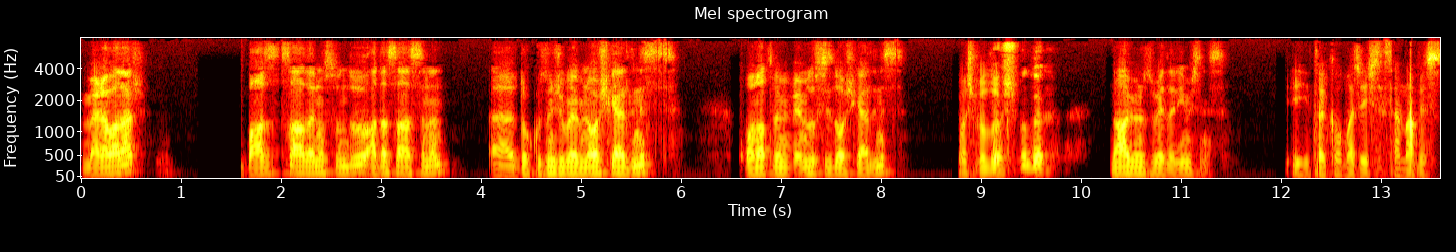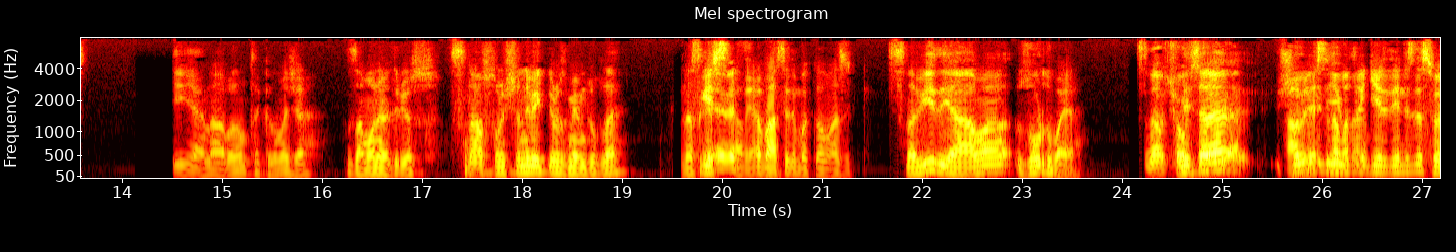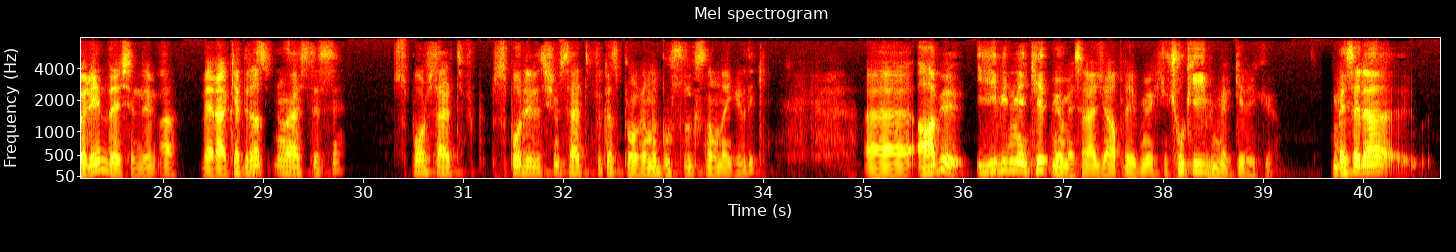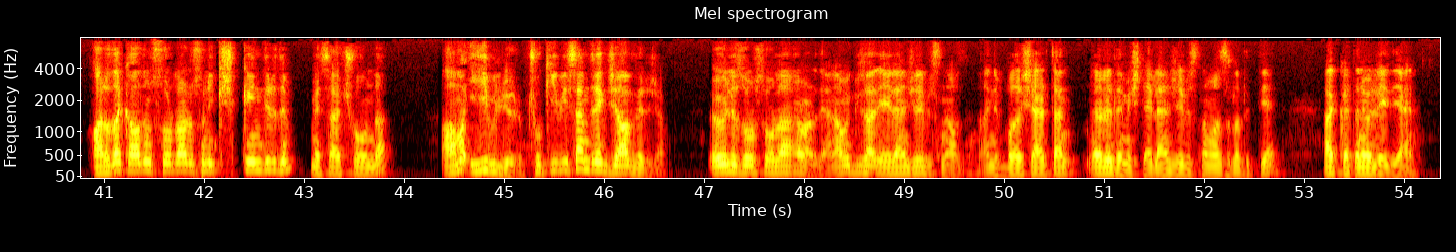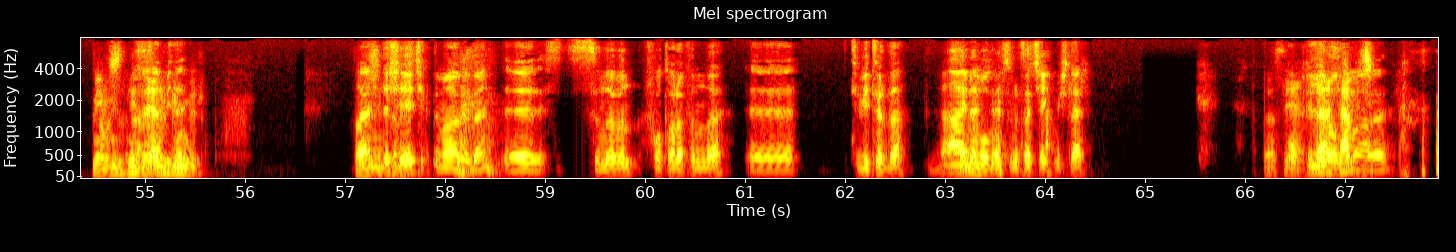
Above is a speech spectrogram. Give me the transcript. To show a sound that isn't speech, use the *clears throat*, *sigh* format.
Merhabalar. Bazı sahaların sunduğu Ada sahasının e, 9. bölümüne hoş geldiniz. Onat ve Memduh siz de hoş geldiniz. Hoş bulduk. Hoş bulduk. Ne yapıyorsunuz beyler iyi misiniz? İyi takılmaca işte sen ne yapıyorsun? İyi ya ne yapalım takılmaca. Zaman öldürüyoruz. Sınav sonuçlarını bekliyoruz Memduh'la. Nasıl geçti Evet. sınav ya? Bahsedin bakalım azıcık. Sınav iyiydi ya ama zordu baya. Sınav çok Mesela zor ya. şöyle Abi sınavına girdiğinizde söyleyin de şimdi Ha. merak Kadir Has. Üniversitesi Spor Sertifik Spor İletişim Sertifikası Programı bursluluk sınavına girdik. Ee, abi iyi bilmek yetmiyor mesela cevaplayabilmek için. Çok iyi bilmek gerekiyor. Mesela arada kaldığım sorularda son iki şıkkı indirdim. Mesela çoğunda. Ama iyi biliyorum. Çok iyi bilsem direkt cevap vereceğim. Öyle zor sorular vardı yani. Ama güzel, eğlenceli bir sınavdı. Hani Bağış Erten öyle demişti. Eğlenceli bir sınav hazırladık diye. Hakikaten öyleydi yani. Memnun Ama ne sınav- dediğimi bir de- bilmiyorum. Ben de şeye çıktım abi ben e, sınavın fotoğrafında e, Twitter'da Aynen. benim olduğum sınıfta çekmişler. *laughs* Nasıl yani? Popüler oldum abi.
